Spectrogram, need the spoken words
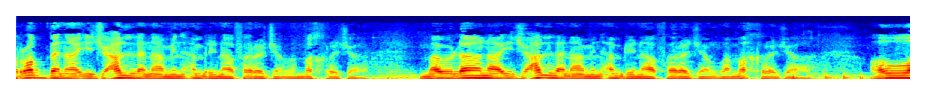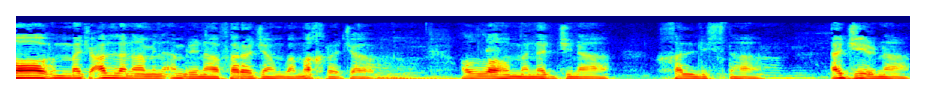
ربنا اجعل لنا من أمرنا فرجا ومخرجا مولانا اجعل لنا من أمرنا فرجا ومخرجا اللهم اجعل لنا من أمرنا فرجا ومخرجا اللهم نجنا خلصنا أجرنا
